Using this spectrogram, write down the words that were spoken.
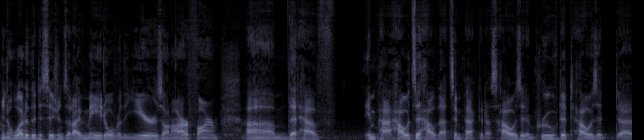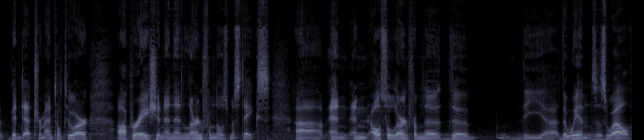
you know, what are the decisions that I've made over the years on our farm um, that have impact how it's how that's impacted us? How has it improved it? How has it uh, been detrimental to our operation? And then learn from those mistakes. Uh, and and also learn from the the the uh, the wins as well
